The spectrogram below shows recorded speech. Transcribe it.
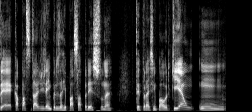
é capacidade da empresa repassar preço, né? Ter pricing power, que é, um, um,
